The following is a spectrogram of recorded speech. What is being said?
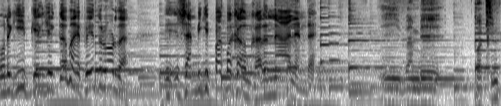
Onu giyip gelecekti ama epeydir orada. E, sen bir git bak bakalım karın ne alemde. İyi ben bir bakayım.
